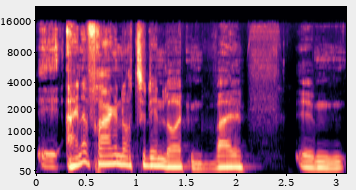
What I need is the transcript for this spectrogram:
äh, eine Frage noch zu den Leuten, weil ähm,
